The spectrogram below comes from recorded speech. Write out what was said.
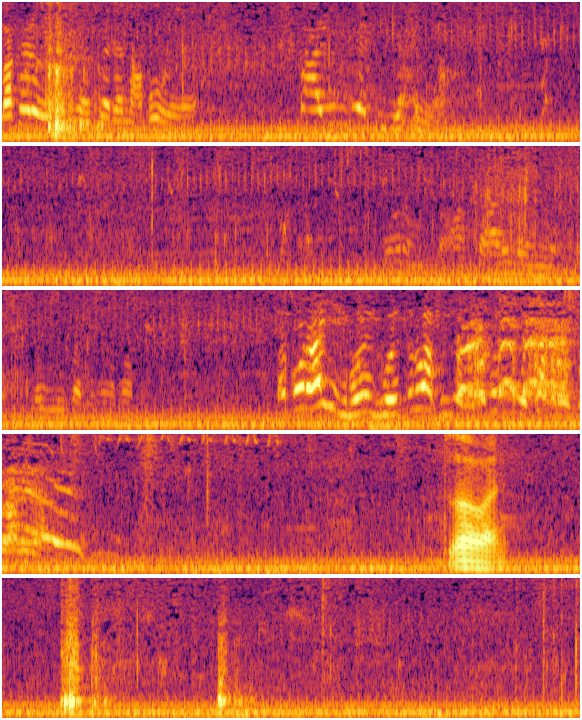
မကဲလို့ဆက်တယ်နာဖို့လေပါရင်ပြည့်ကြည့်ရအောင်အ ကောရာကြီးဘယ်လိုတို့တော့ပြီးတော့တို့ဆက်လို့ပြောနေစောခ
